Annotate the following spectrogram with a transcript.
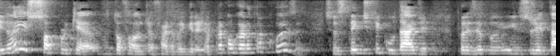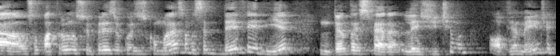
E não é isso só porque eu estou falando de oferta da igreja, é para qualquer outra coisa. Se você tem dificuldade, por exemplo, em sujeitar ao seu patrão, na sua empresa, coisas como essa, você deveria, dentro da esfera legítima, obviamente,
